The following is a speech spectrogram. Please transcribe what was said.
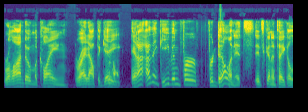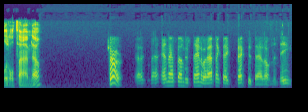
Rolando McClain right out the gate. And I, I think even for for Dylan, it's it's going to take a little time. No. Sure, uh, and that's understandable. I think they expected that on the knee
